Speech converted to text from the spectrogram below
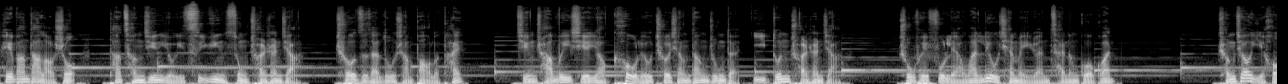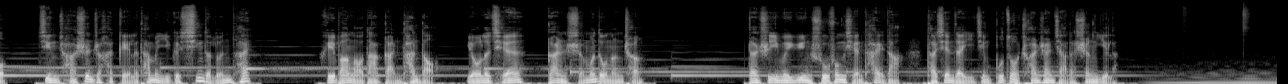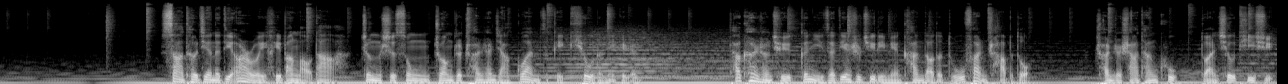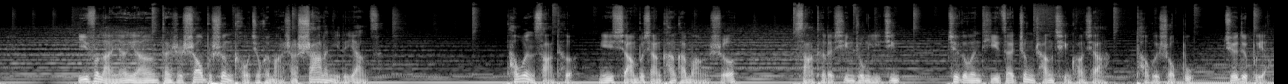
黑帮大佬说，他曾经有一次运送穿山甲。车子在路上爆了胎，警察威胁要扣留车厢当中的一吨穿山甲，除非付两万六千美元才能过关。成交以后，警察甚至还给了他们一个新的轮胎。黑帮老大感叹道：“有了钱，干什么都能成。”但是因为运输风险太大，他现在已经不做穿山甲的生意了。萨特见的第二位黑帮老大，正是送装着穿山甲罐子给 Q 的那个人。他看上去跟你在电视剧里面看到的毒贩差不多，穿着沙滩裤、短袖 T 恤，一副懒洋洋，但是稍不顺口就会马上杀了你的样子。他问萨特：“你想不想看看蟒蛇？”萨特的心中一惊，这个问题在正常情况下他会说不，绝对不要。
